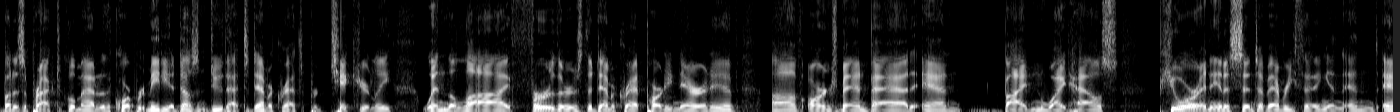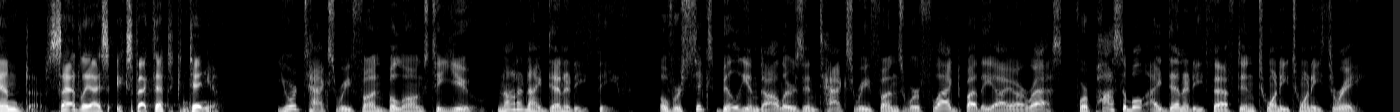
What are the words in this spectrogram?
But as a practical matter, the corporate media doesn't do that to Democrats, particularly when the lie furthers the Democrat Party narrative of Orange Man bad and Biden White House pure and innocent of everything. And, and, and sadly, I expect that to continue. Your tax refund belongs to you, not an identity thief. Over $6 billion in tax refunds were flagged by the IRS for possible identity theft in 2023.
